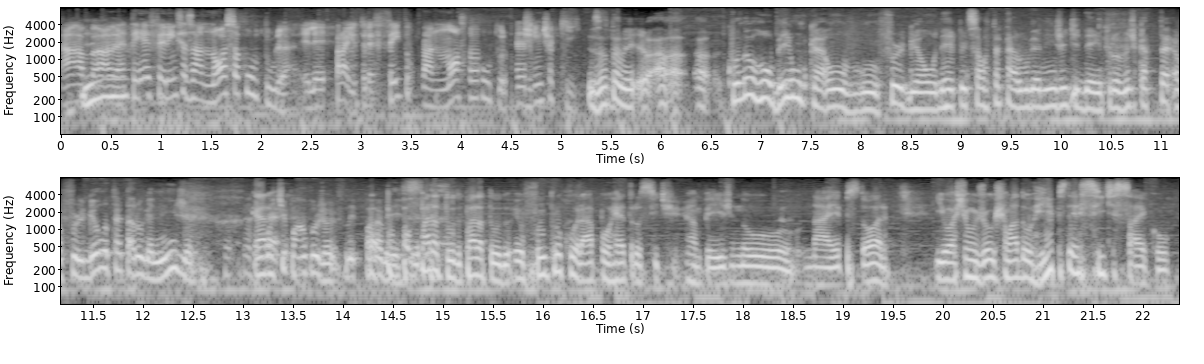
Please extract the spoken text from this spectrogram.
Ah, E- ah, tem referências à nossa cultura. Ele é pra isso, ele é feito pra nossa cultura, pra gente aqui. Exatamente. Eu- a- a- a- quando eu roubei um, um, um furgão e de repente saiu uma tartaruga ninja de dentro, eu vejo que a furgão da tartaruga ninja, Cara- eu tipo algo pro jogo. Eu Falei, parabéns. Pa- pa- Para tudo, para tudo. Eu fui procurar por Retro City Rampage no, na App Store e eu achei um jogo chamado Hipster City Cycle.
